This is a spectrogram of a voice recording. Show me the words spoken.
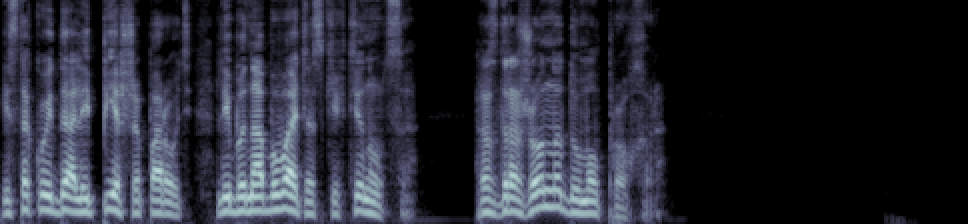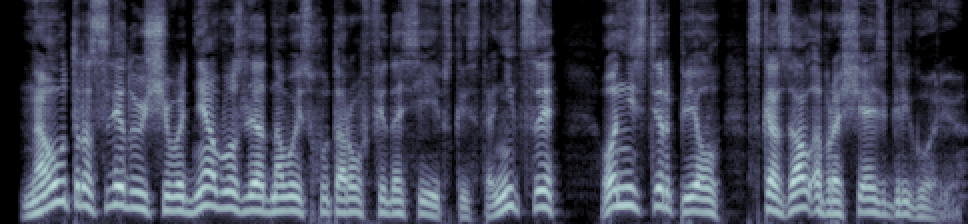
из такой дали пеше пороть, либо на обывательских тянуться. Раздраженно думал Прохор. На утро следующего дня возле одного из хуторов Федосеевской станицы он не стерпел, сказал, обращаясь к Григорию.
